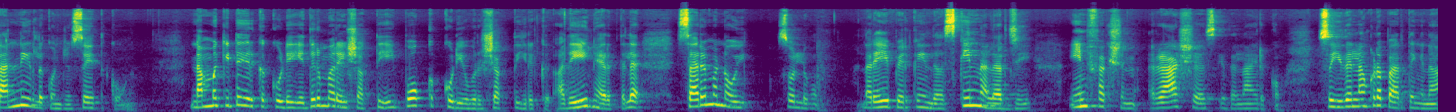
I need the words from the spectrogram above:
தண்ணீரில் கொஞ்சம் சேர்த்துக்கோங்க. நம்மக்கிட்ட இருக்கக்கூடிய எதிர்மறை சக்தியை போக்கக்கூடிய ஒரு சக்தி இருக்குது அதே நேரத்தில் சரும நோய் சொல்லுவோம். நிறைய பேருக்கு இந்த ஸ்கின் அலர்ஜி இன்ஃபெக்ஷன் ரேஷஸ் இதெல்லாம் இருக்கும். ஸோ இதெல்லாம் கூட பார்த்தீங்கன்னா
